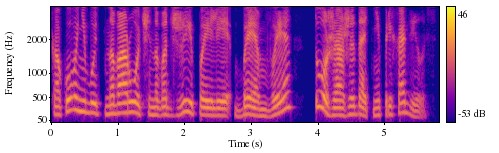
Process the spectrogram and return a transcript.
какого-нибудь навороченного джипа или БМВ тоже ожидать не приходилось.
